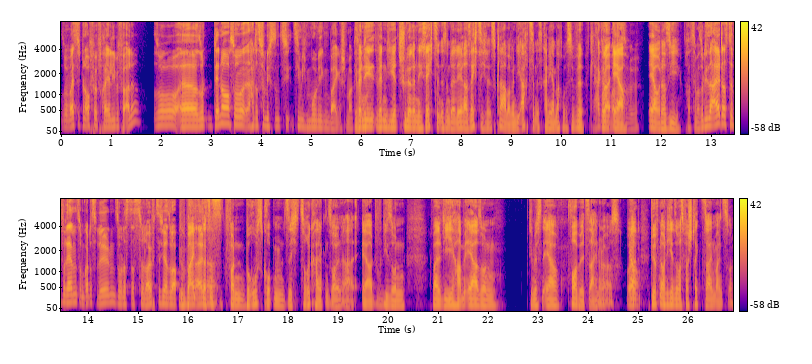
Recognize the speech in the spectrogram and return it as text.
so, weißt du, ich bin auch für freie Liebe für alle. So, äh, so dennoch so hat es für mich so einen zie- ziemlich mulmigen Beigeschmack. Wenn so. die, wenn die jetzt Schülerin nicht 16 ist und der Lehrer 60, das ist klar, aber wenn die 18 ist, kann die ja machen, was sie will. Klar kann oder machen, er. was sie will. Er oder sie. Trotzdem, also diese Altersdifferenz, um Gottes Willen, so dass das so läuft sich ja so ab. Du meinst, dass Alter. das von Berufsgruppen sich zurückhalten sollen, ja, eher die so ein, weil die haben eher so ein, die müssen eher Vorbild sein oder was? Oder Ja. dürfen auch nicht in sowas verstrickt sein, meinst du?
